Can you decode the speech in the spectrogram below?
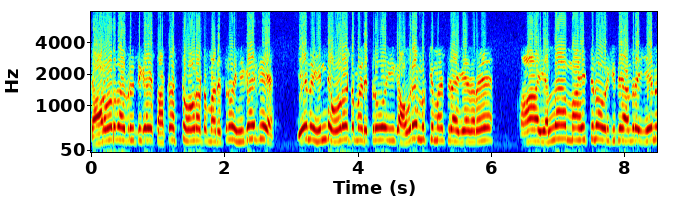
ಧಾರವಾಡದ ಅಭಿವೃದ್ಧಿಗಾಗಿ ಸಾಕಷ್ಟು ಹೋರಾಟ ಮಾಡಿದ್ರು. ಹೀಗಾಗಿ ಏನು ಹಿಂದೆ ಹೋರಾಟ ಮಾಡಿದ್ರು. ಈಗ ಅವರೇ ಮುಖ್ಯಮಂತ್ರಿ ಆಗಿದ್ದಾರೆ. ಆ ಎಲ್ಲಾ ಮಾಹಿತಿನೂ ಅವ್ರಿಗಿದೆ. ಅಂದ್ರೆ ಏನು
